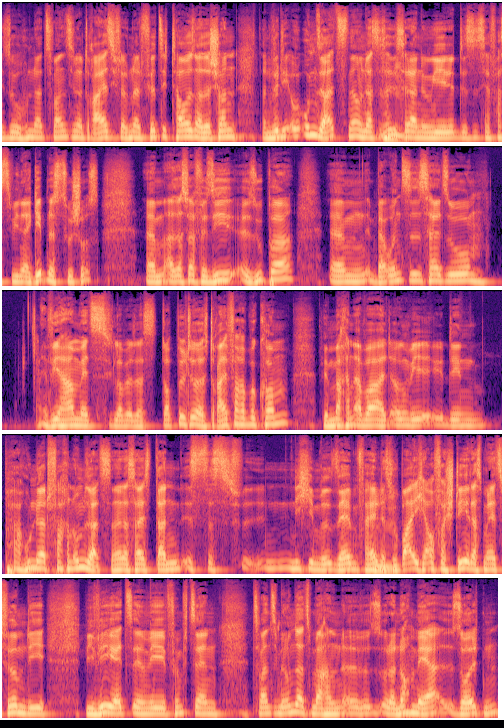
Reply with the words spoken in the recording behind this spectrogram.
so 120, 130, vielleicht 140.000, also schon, dann wird die Umsatz, ne? Und das ist, ist ja dann irgendwie, das ist ja fast wie ein Ergebniszuschuss. Ähm, also das war für sie äh, super. Ähm, bei uns ist es halt so, wir haben jetzt, ich glaube, das Doppelte oder das Dreifache bekommen. Wir machen aber halt irgendwie den paar hundertfachen Umsatz. Ne? Das heißt, dann ist das nicht im selben Verhältnis. Wobei ich auch verstehe, dass man jetzt Firmen, die wie wir jetzt irgendwie 15, 20 Millionen Umsatz machen äh, oder noch mehr sollten,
